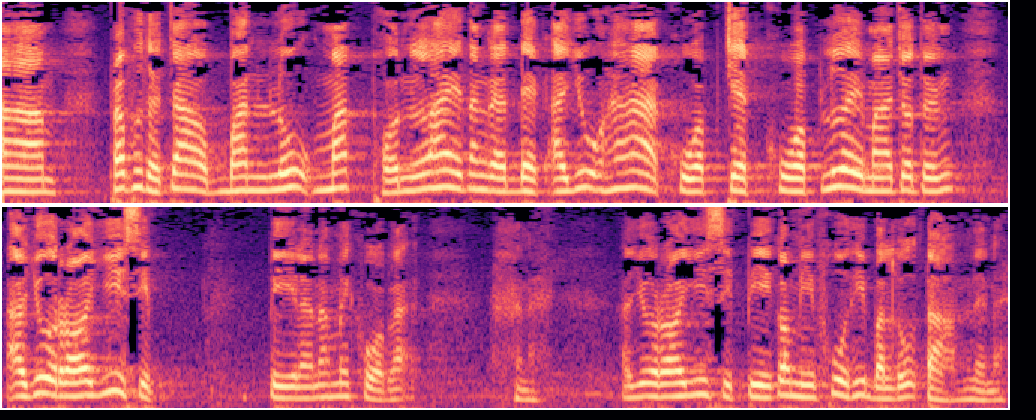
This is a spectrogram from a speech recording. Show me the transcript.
ตาม พระพุทธเจ้าบรรลุมรรคผลไล่ตั้งแต่เด็กอายุห้าขวบเจ็ดขวบเลื่อยมาจนถึงอายุร้อยี่สิบปีแล้วนะไม่ขวบล้วอายุร้อยี่สิบปีก็มีผู้ที่บรรลุตามเนี่ยนะ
